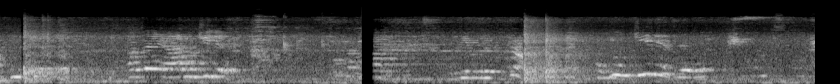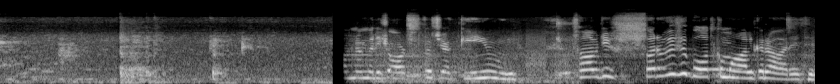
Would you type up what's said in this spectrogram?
अबे हमने मेरी शॉर्ट्स तो चेक की होंगी। साहब जी सर्विस भी बहुत कमाल करा रहे थे।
